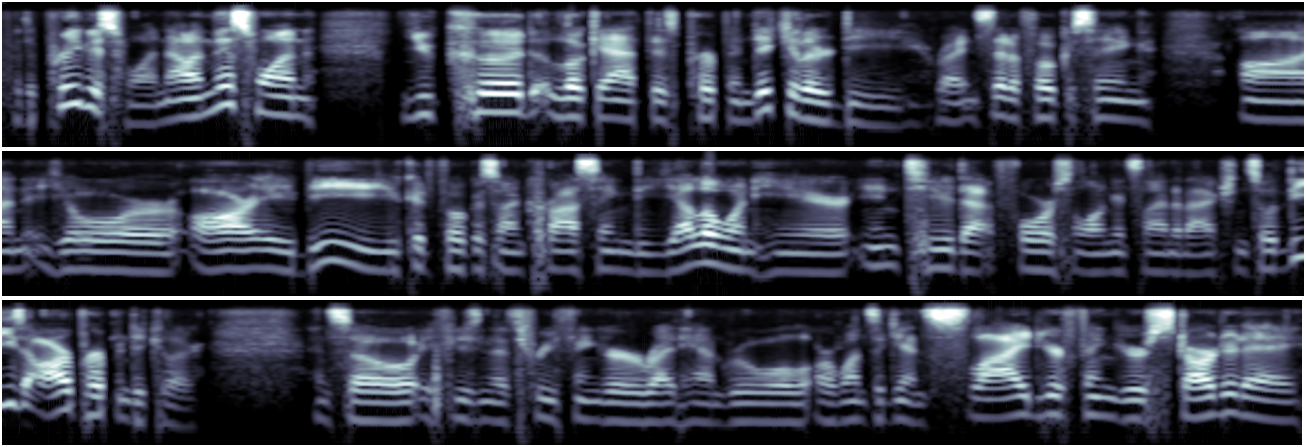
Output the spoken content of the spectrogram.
for the previous one. Now in this one, you could look at this perpendicular D, right? Instead of focusing on your RAB, you could focus on crossing the yellow one here into that force along its line of action. So these are perpendicular. And so if using the three finger right hand rule, or once again, slide your fingers, start at A,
